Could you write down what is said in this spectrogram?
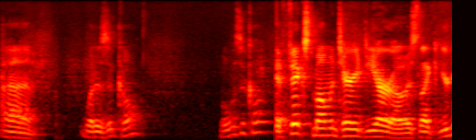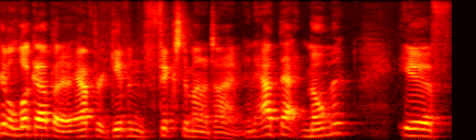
uh, what is it called? What was it called? A fixed momentary DRO is like you're going to look up at it after a given fixed amount of time. And at that moment, if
